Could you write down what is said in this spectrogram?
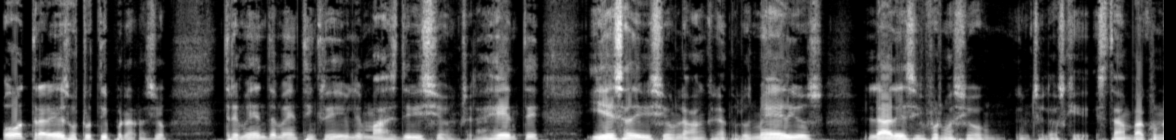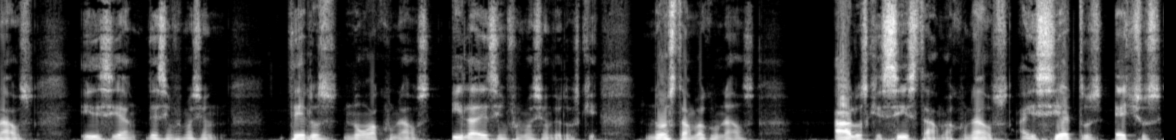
otra vez otro tipo de narración tremendamente increíble, más división entre la gente y esa división la van creando los medios, la desinformación entre los que están vacunados y decían desinformación de los no vacunados y la desinformación de los que no están vacunados a los que sí están vacunados. Hay ciertos hechos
